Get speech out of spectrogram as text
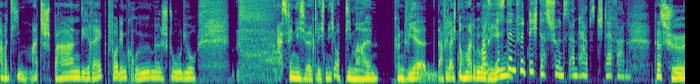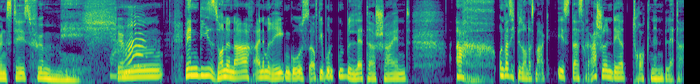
Aber die Matschbahn direkt vor dem Krümelstudio, das finde ich wirklich nicht optimal. Können wir da vielleicht noch mal drüber Was reden? ist denn für dich das Schönste am Herbst, Stefan? Das Schönste ist für mich, ähm, wenn die Sonne nach einem Regenguss auf die bunten Blätter scheint. Ach, und was ich besonders mag, ist das Rascheln der trockenen Blätter.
